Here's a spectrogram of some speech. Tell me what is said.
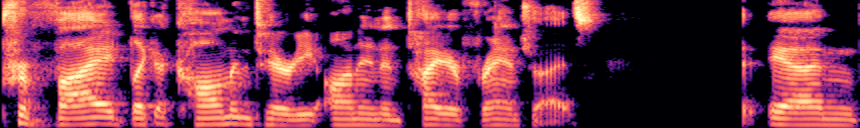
provide like a commentary on an entire franchise. And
